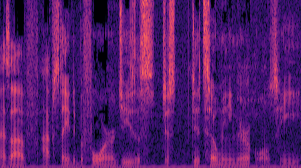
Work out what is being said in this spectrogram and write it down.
As I've I've stated before, Jesus just did so many miracles. He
